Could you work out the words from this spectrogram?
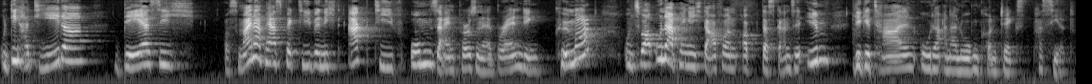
und die hat jeder, der sich aus meiner Perspektive nicht aktiv um sein Personal Branding kümmert und zwar unabhängig davon, ob das Ganze im digitalen oder analogen Kontext passiert.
